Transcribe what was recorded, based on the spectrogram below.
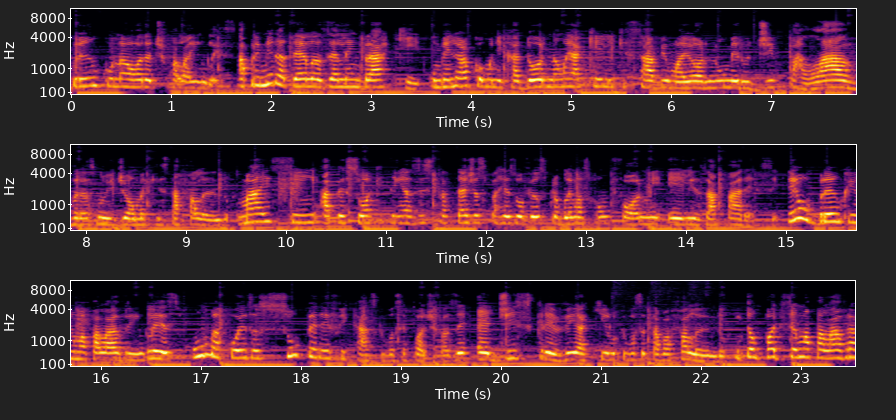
branco na hora de falar inglês. A primeira delas é lembrar que o melhor comunicador não é aquele que sabe o maior número de palavras no idioma que está falando, mas sim a pessoa que tem as estratégias para resolver os problemas conforme eles aparecem. Deu branco em uma palavra em inglês? Uma coisa super eficaz que você pode fazer é descrever aquilo que você estava falando. Então pode ser uma palavra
